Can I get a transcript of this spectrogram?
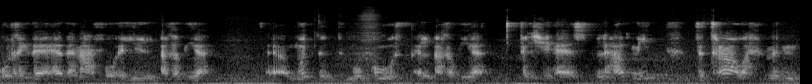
والغذاء هذا نعرفوا اللي الأغذية مدة مكوث الأغذية في الجهاز الهضمي تتراوح من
